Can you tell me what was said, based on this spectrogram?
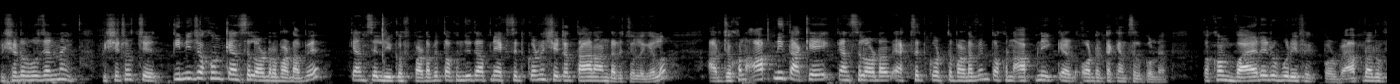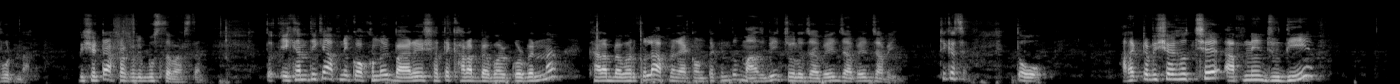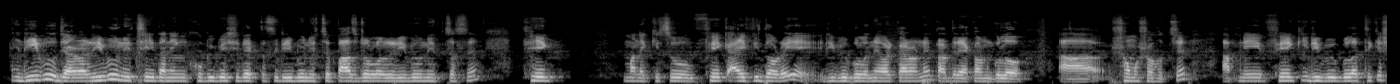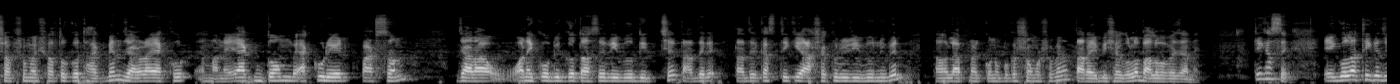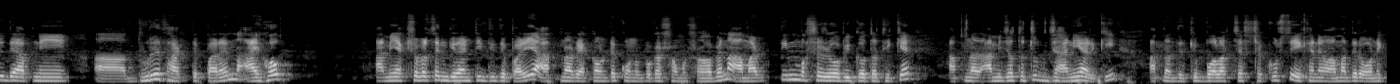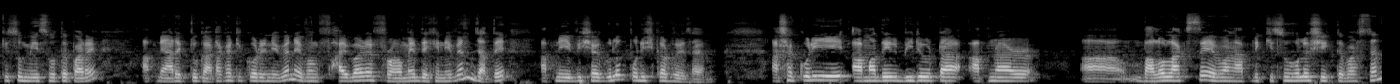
বিষয়টা বুঝেন নাই? বিষয়টা হচ্ছে, তিনি যখন ক্যান্সেল অর্ডার পাঠাবে, ক্যান্সেল রিকোয়েস্ট পাঠাবে, তখন যদি আপনি অ্যাকসেপ্ট করেন, সেটা তার আন্ডারে চলে গেল। আর যখন আপনি তাকে ক্যান্সেল অর্ডার অ্যাকসেপ্ট করতে পাঠাবেন, তখন আপনি অর্ডারটা ক্যান্সেল করলেন। তখন বায়ারের উপর ইফেক্ট পড়বে, আপনার উপর না। বিষয়টা আশা করি বুঝতে পারছেন। তো এখান থেকে আপনি কখনোই বায়ারের সাথে খারাপ ব্যবহার করবেন না। খারাপ ব্যবহার করলে আপনার অ্যাকাউন্টটা কিন্তু মাসবি চলে যাবে যাবে, যাবেই। ঠিক আছে? তো আরেকটা বিষয় হচ্ছে, আপনি যদি রিভিউ যারা রিভিউ নিচ্ছে ইদানিং খুবই বেশি দেখতেছি রিভিউ নিচ্ছে, পাঁচ ডলারের রিভিউ নিচ্ছে ফেক মানে কিছু ফেক আইপি দরে রিভিউগুলো নেওয়ার কারণে তাদের অ্যাকাউন্টগুলো সমস্যা হচ্ছে। আপনি ফেক রিভিউগুলো থেকে সবসময় সতর্ক থাকবেন। যারা এখন মানে একদম অ্যাকুরেট পারসন যারা অনেক অভিজ্ঞতা আছে রিভিউ দিচ্ছে, তাদের তাদের কাছ থেকে আশা করি রিভিউ নেবেন। তাহলে আপনার কোনো প্রকার সমস্যা হবে না। তারা এই বিষয়গুলো ভালোভাবে জানে। ঠিক আছে? এইগুলা থেকে যদি আপনি দূরে থাকতে পারেন আই হোপ আমি একশো পার্সেন্ট গ্যারান্টি দিতে পারি, আপনার অ্যাকাউন্টে কোনো প্রকার সমস্যা হবে না। আমার তিন বছরের অভিজ্ঞতা থেকে আপনার, আমি যতটুকু জানি আর কি, আপনাদেরকে বলার চেষ্টা করছি। এখানে আমাদের অনেক কিছু মিস হতে পারে। আপনি আরেকটু কাটাকাটি করে নেবেন এবং ফাইবারের ফর্মে দেখে নেবেন যাতে আপনি এই বিষয়গুলো পরিষ্কার হয়ে যান। আশা করি আমাদের ভিডিওটা আপনার ভালো লাগছে এবং আপনি কিছু হলেও শিখতে পারছেন।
